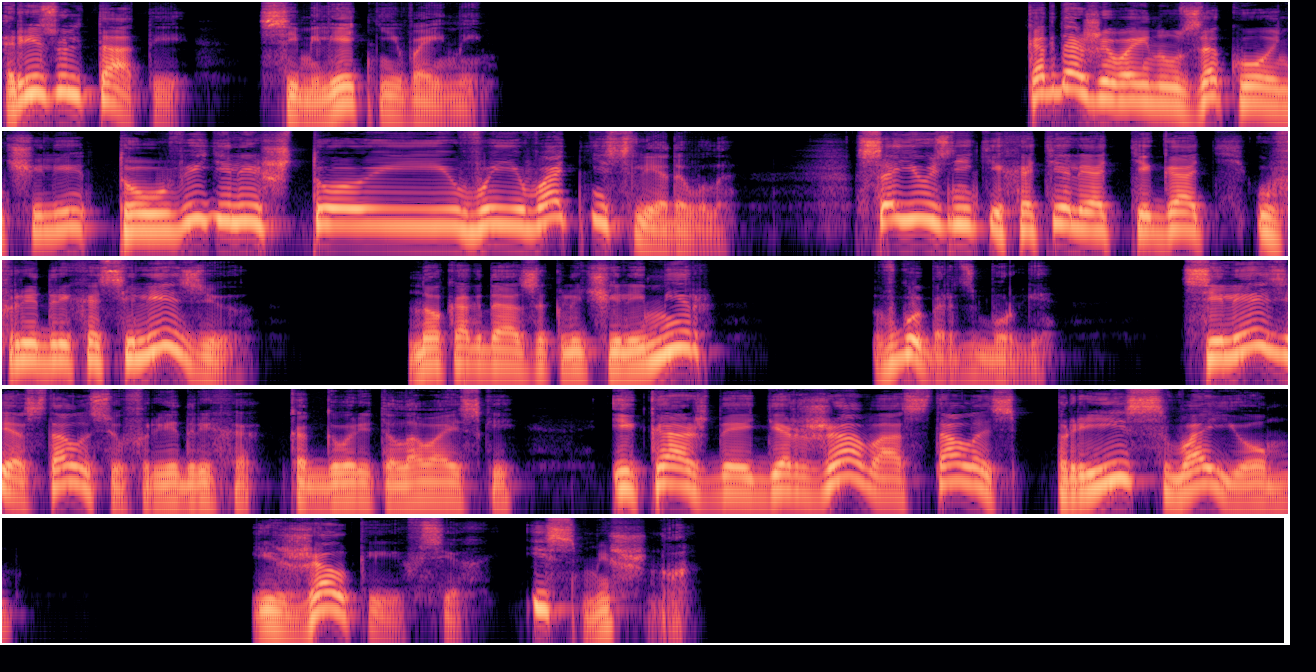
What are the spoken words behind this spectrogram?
Результаты Семилетней войны. Когда же войну закончили, то увидели, что и воевать не следовало. Союзники хотели оттягать у Фридриха Силезию, но когда заключили мир в Губерцбурге, Силезия осталась у Фридриха, как говорит Иловайский, и каждая держава осталась при своем. И жалко их всех, и смешно.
